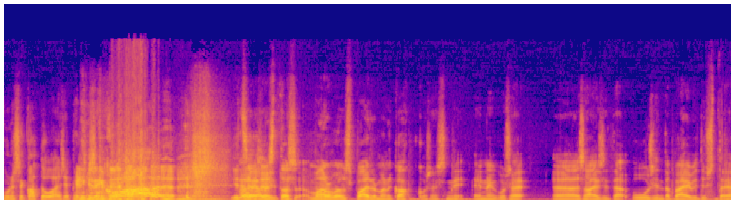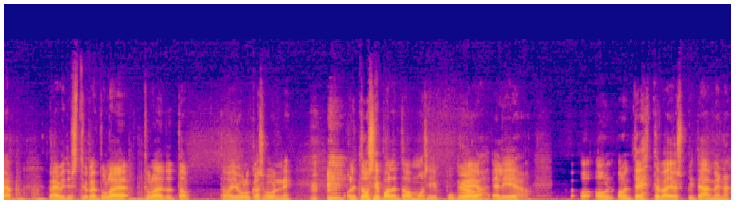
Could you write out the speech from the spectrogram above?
kunnes se katoaa ja se peli sekoaa. Itse Joo, asiassa tuossa Marvel Spider-Man 2, niin ennen kuin se sai sitä uusinta päivitystä ja päivitystä, joka tulee, tulee tota, tuohon julkaisuun, niin oli tosi paljon tuommoisia pukeja. Joo, Eli et, on, on tehtävä, jos pitää mennä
